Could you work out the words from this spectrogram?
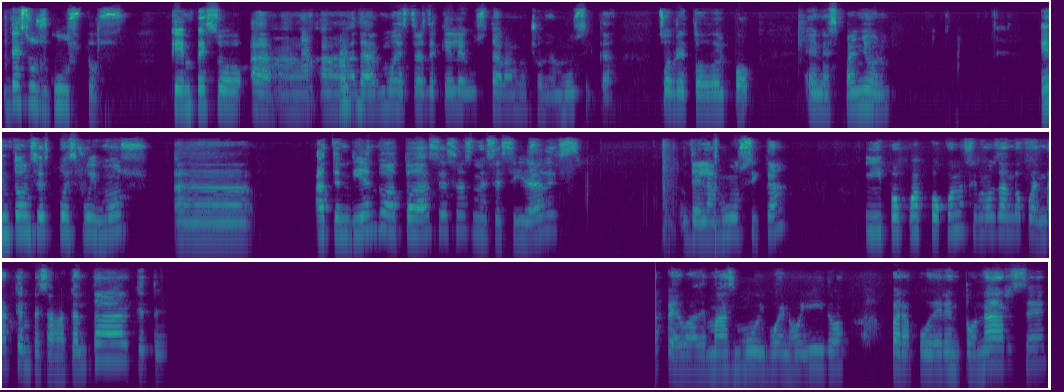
de sus gustos, que empezó a, a, a -huh. dar muestras de que le gustaba mucho la música, sobre todo el pop en español. Entonces, pues fuimos a, atendiendo a todas esas necesidades de la música y poco a poco nos fuimos dando cuenta que empezaba a cantar, que te... pero además muy buen oído para poder entonarse,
